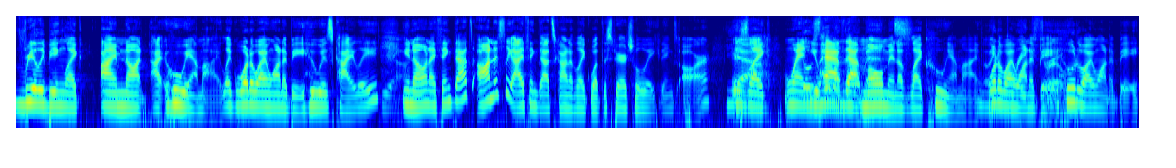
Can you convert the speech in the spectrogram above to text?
really being like I'm not I, who am I? Like what do I want to be? Who is Kylie? Yeah. You know, and I think that's honestly I think that's kind of like what the spiritual awakenings are. Is like when Those you have that moment of like who am I? what do I want to be? Who do I want to be?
